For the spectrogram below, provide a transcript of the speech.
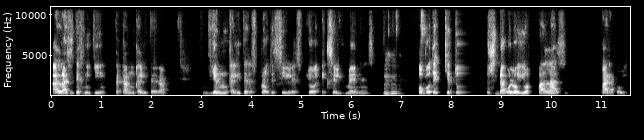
αλλάζει τεχνική, τα κάνουν καλύτερα, βγαίνουν καλύτερες πρώτες ύλες, πιο εξελιγμενες οπότε και το, το συνταγολόγιο αλλάζει πάρα πολύ.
